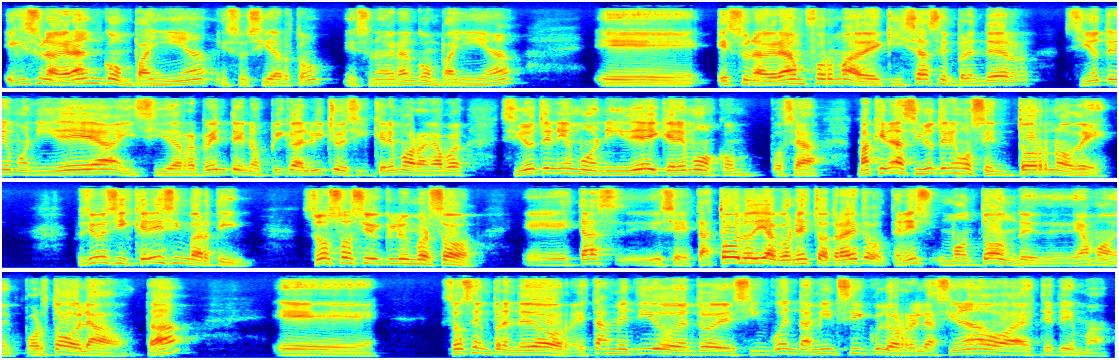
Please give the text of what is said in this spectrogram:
es que es una gran compañía, eso es cierto, es una gran compañía, eh, es una gran forma de quizás emprender si no tenemos ni idea y si de repente nos pica el bicho de si queremos arrancar, si no tenemos ni idea y queremos, o sea, más que nada si no tenemos entorno de. Pues si querés invertir, sos socio del club inversor, eh, estás, eh, estás todos los días con esto atrás de esto, tenés un montón de, digamos, de, por todo lado, ¿está? Sos emprendedor, estás metido dentro de 50.000 círculos relacionados a este tema.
